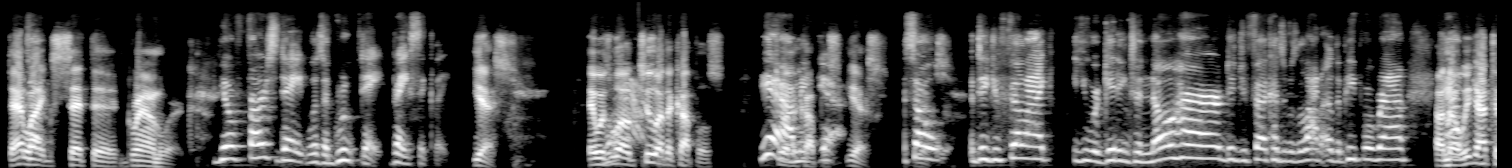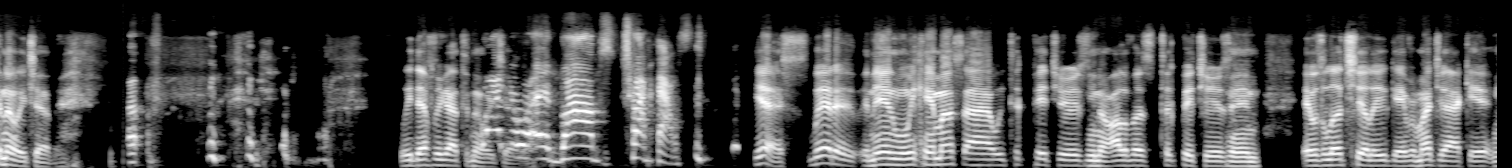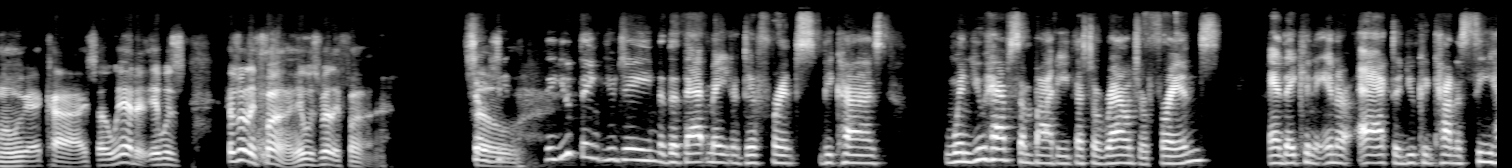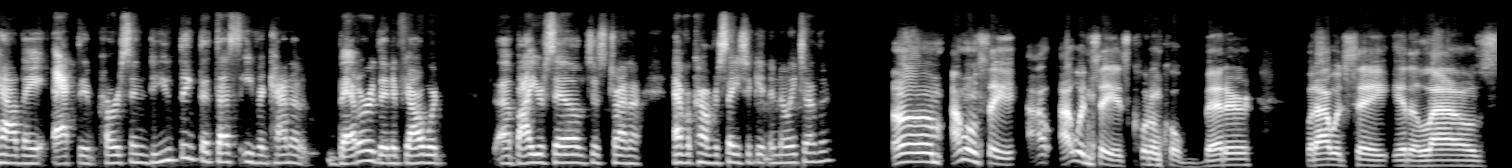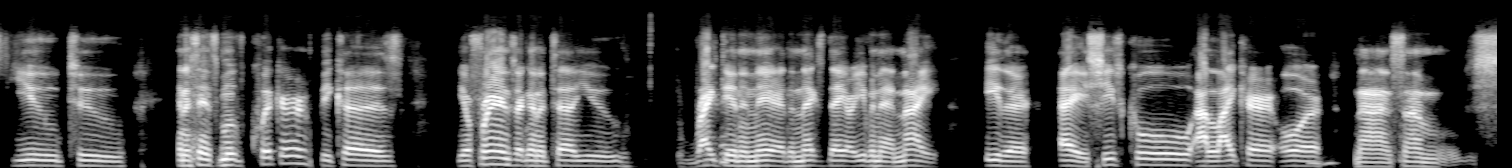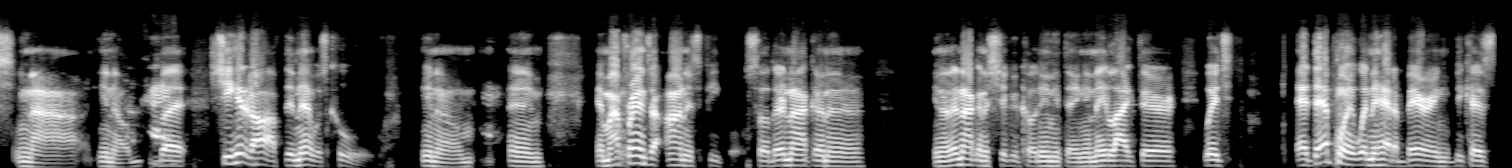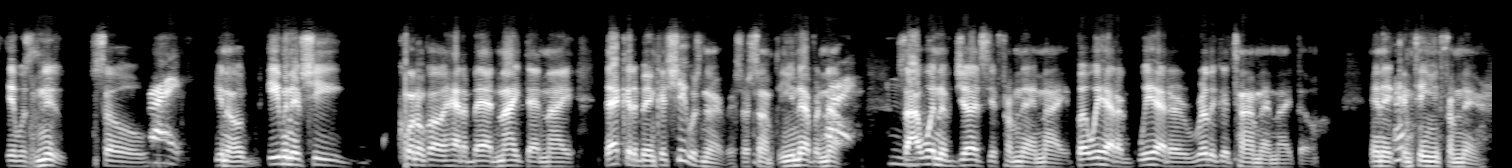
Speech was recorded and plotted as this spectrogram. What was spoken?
that like set the groundwork. Your first date was a group date, basically. Yes. It was well two other couples. Yeah, I mean, couples. yeah. Yes. So, yes. did you feel like you were getting to know her? Did you feel because there was a lot of other people around? Oh no, how- we got to know each other. Uh, We definitely got to know each other. at Bob's Chop House. Yes, we had a, and then when we came outside, we took pictures. You know, all of us took pictures, and it was a little chilly. Gave her my jacket when we were at Kai, so we had a, it was it was really fun. It was really fun. So, So, do, do you think, Eugene, that that made a difference? Because when you have somebody that's around your friends and they can interact and you can kind of see how they act in person, do you think that that's even kind of better than if y'all were uh, by yourselves, just trying to have a conversation, getting to know each other? um, I won't say I, I wouldn't say it's quote unquote better, but I would say it allows you to, in a sense, move quicker because your friends are going to tell you right then and there, the next day or even that night, either hey, she's cool, I like her, or mm-hmm. nah, some nah, you know. Okay. But she hit it off, then that was cool, you know. And and my friends are honest people, so they're not gonna, you know, they're not gonna sugarcoat anything, and they liked her, which at that point wouldn't have had a bearing because it was new. So Right. you know, even if she quote unquote had a bad night that night, that could have been because she was nervous or something. You never know. Right. So I mm-hmm. wouldn't have judged it from that night. But we had a we had a really good time that night though. And it Okay. continued from there.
